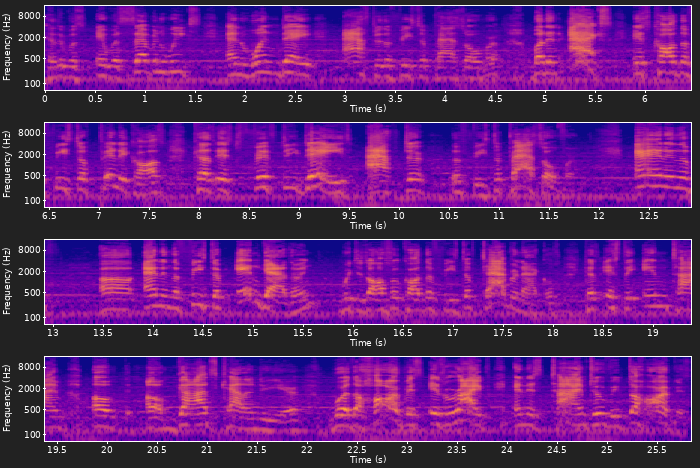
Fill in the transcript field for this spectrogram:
because it was it was seven weeks and one day after the feast of Passover. But in Acts, it's called the feast of Pentecost because it's 50 days after the feast of Passover, and in the uh, and in the feast of ingathering, which is also called the feast of tabernacles, because it's the end time of of God's calendar year, where the harvest is ripe and it's time to reap the harvest.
